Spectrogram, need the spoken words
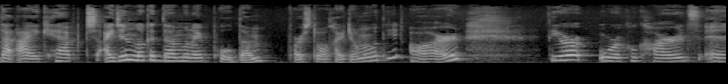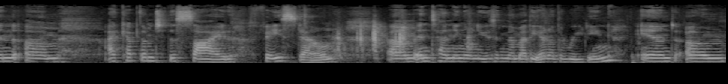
that I kept. I didn't look at them when I pulled them. First of all, so I don't know what they are. They are oracle cards, and um, I kept them to the side, face down, um, intending on using them at the end of the reading. And um,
